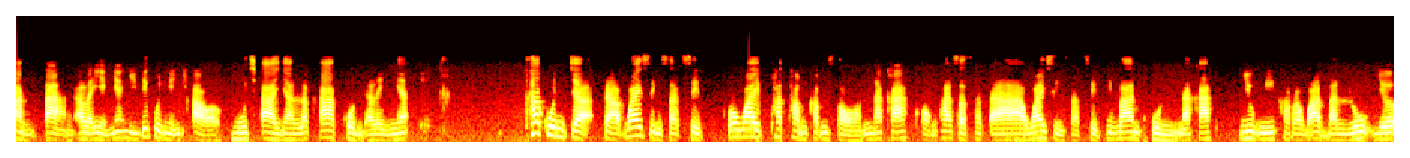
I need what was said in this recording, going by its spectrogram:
ต่าง ๆ อะไรอย่างเงี้ยอย่างที่คุณเห็นข่าวบูชายันและฆ่าคนอะไรเงี้ยถ้าคุณจะกราบไหว้สิ่งศักดิ์สิทธิ์ก็ไหว้พระธรรมคำสอนนะคะ ของพระศาสดาไหว้สิ่งศักดิ์สิทธิ์ที่บ้านคุณนะคะ ยุคนี้คารวะบรรลุเยอะ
